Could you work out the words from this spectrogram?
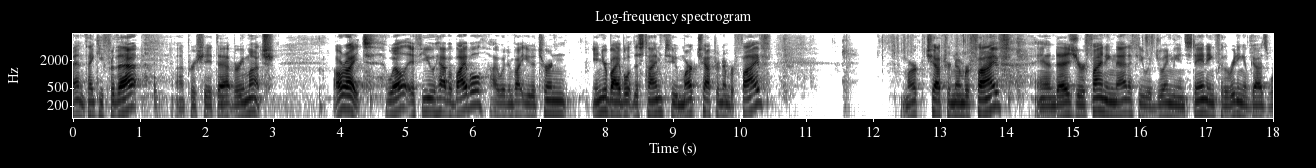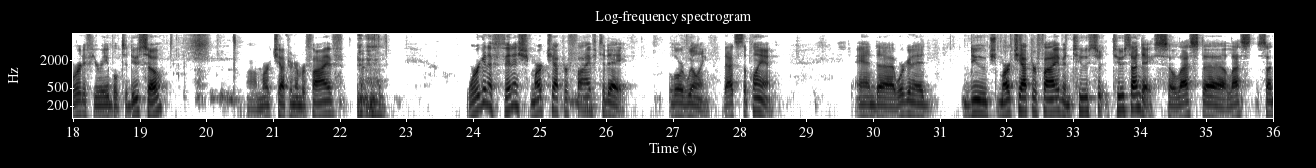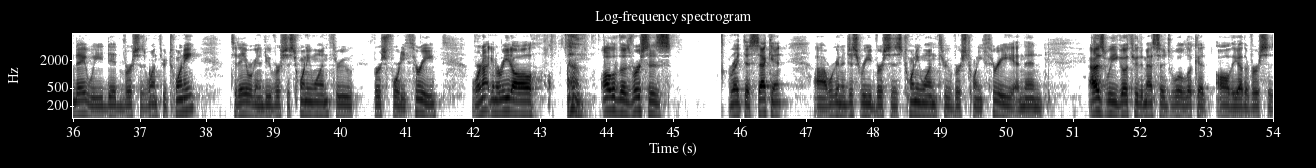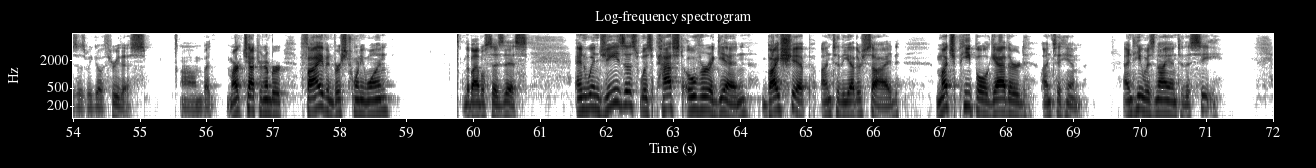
Amen. Thank you for that. I appreciate that very much. All right. Well, if you have a Bible, I would invite you to turn in your Bible at this time to Mark chapter number 5. Mark chapter number 5. And as you're finding that, if you would join me in standing for the reading of God's Word, if you're able to do so. Uh, Mark chapter number 5. We're going to finish Mark chapter 5 today, Lord willing. That's the plan. And uh, we're going to do Mark chapter 5 in two, two Sundays. So last, uh, last Sunday we did verses 1 through 20. Today we're going to do verses 21 through verse 43. We're not going to read all, all of those verses right this second. Uh, we're going to just read verses 21 through verse 23. And then as we go through the message, we'll look at all the other verses as we go through this. Um, but Mark chapter number 5 and verse 21, the Bible says this. And when Jesus was passed over again by ship unto the other side, much people gathered unto him, and he was nigh unto the sea.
